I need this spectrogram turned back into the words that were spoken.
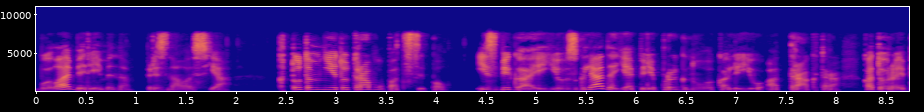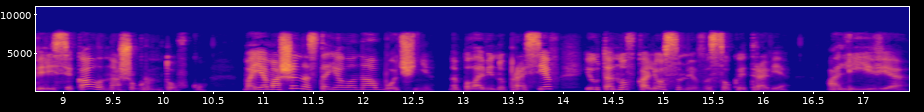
«Была беременна», призналась я. «Кто-то мне эту траву подсыпал». Избегая ее взгляда, я перепрыгнула колею от трактора, которая пересекала нашу грунтовку. Моя машина стояла на обочине, наполовину просев и утонув колесами в высокой траве. «Оливия!»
